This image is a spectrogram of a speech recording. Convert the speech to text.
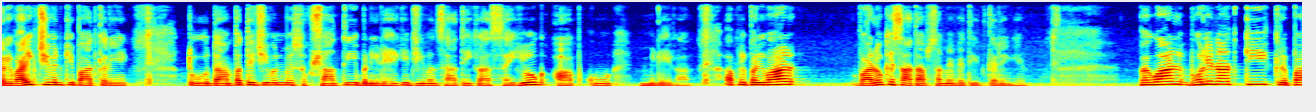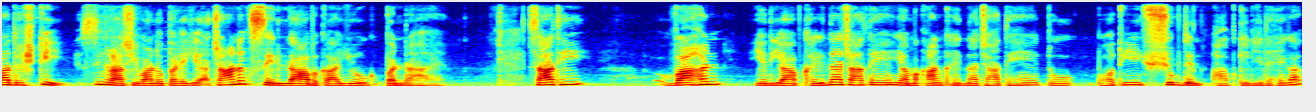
पारिवारिक जीवन की बात करें तो दाम्पत्य जीवन में सुख शांति बनी रहेगी, जीवन साथी का सहयोग आपको मिलेगा। अपने परिवार वालों के साथ आप समय व्यतीत करेंगे। भगवान भोलेनाथ की कृपा दृष्टि सिंह राशि वालों पर ये अचानक से लाभ का योग बन रहा है। साथ ही वाहन यदि आप खरीदना चाहते हैं या मकान खरीदना चाहते हैं तो बहुत ही शुभ दिन आपके लिए रहेगा।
